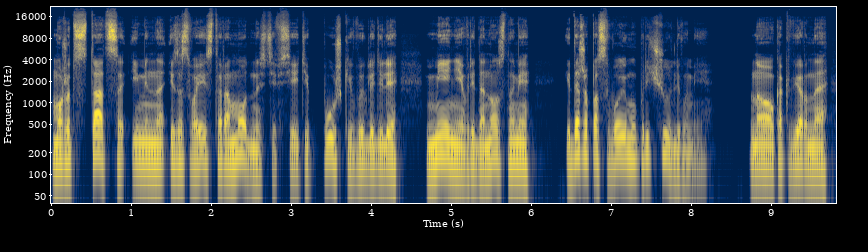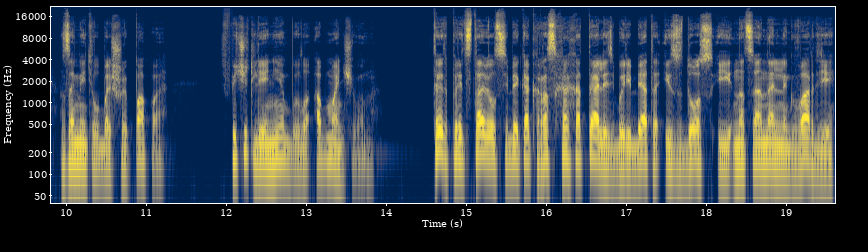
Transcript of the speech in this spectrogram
Может статься, именно из-за своей старомодности все эти пушки выглядели менее вредоносными и даже по-своему причудливыми. Но, как верно заметил Большой Папа, впечатление было обманчивым. Тед представил себе, как расхохотались бы ребята из ДОС и Национальной гвардии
